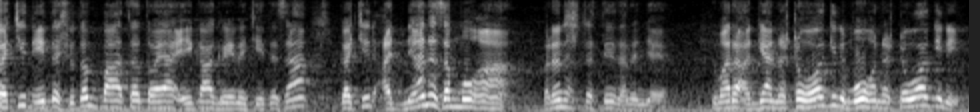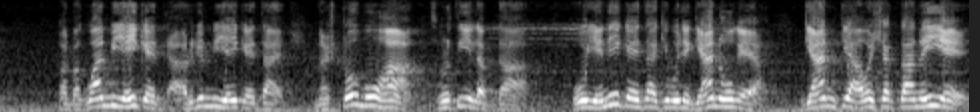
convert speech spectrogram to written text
कचित एत श्रुतम पाथ त्वया एकाग्रेन चेतसा, कचित अज्ञान सम्मोह प्रनष्ट धनंजय। तुम्हारा अज्ञान नष्ट हुआ कि नहीं? मोह नष्ट हुआ कि नहीं? और भगवान भी यही कहता, अर्जुन भी यही कहता है, नष्टो मोहा, स्मृति लब्धा। वो ये नहीं कहता कि मुझे ज्ञान हो गया। ज्ञान की आवश्यकता नहीं है।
